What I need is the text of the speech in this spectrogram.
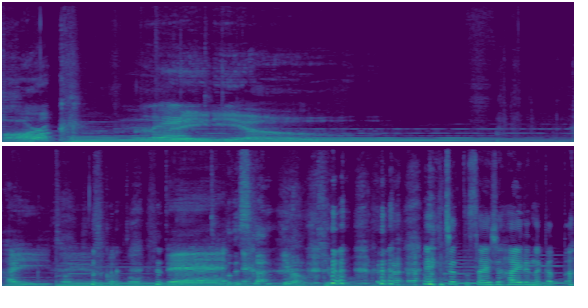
Hark Radio はいということで。どうですか？今の気分は。えちょっと最初入れなかった。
